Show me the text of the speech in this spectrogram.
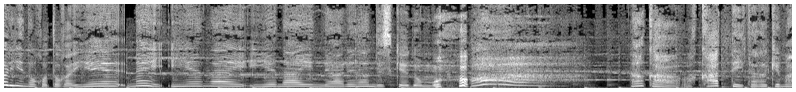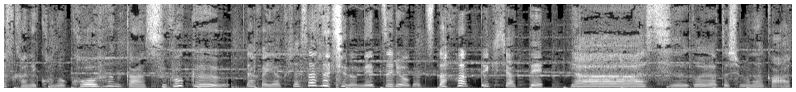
ーリーのことが言え,、ね、言えない言えないんであれなんですけれども。なんか分かっていただけますかね？この興奮感。すごくなんか役者さんたちの熱量が伝わってきちゃって。いやーすごい。私もなんかあっ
